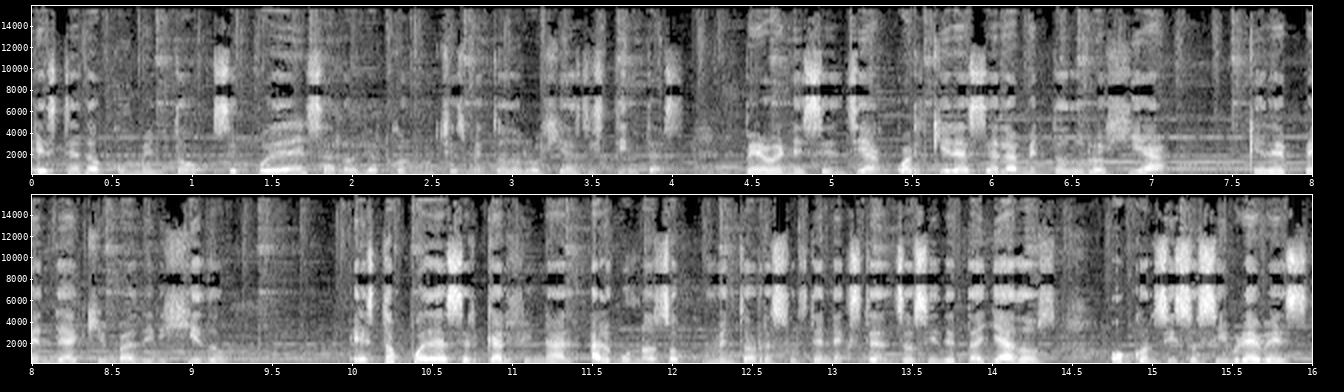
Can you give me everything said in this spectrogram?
Este documento se puede desarrollar con muchas metodologías distintas, pero en esencia cualquiera sea la metodología, que depende a quién va dirigido. Esto puede hacer que al final algunos documentos resulten extensos y detallados o concisos y breves,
